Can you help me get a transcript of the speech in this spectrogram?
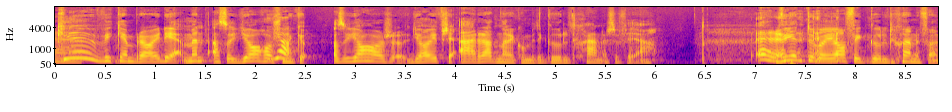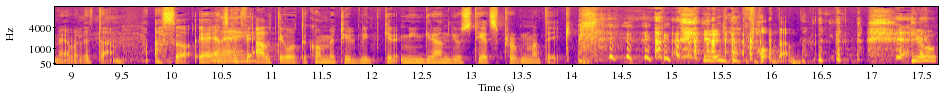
Eh, gud vilken bra idé. Men alltså jag har så Ja. mycket... Alltså jag, har, jag är i och för sig ärrad när det kommer till guldstjärnor, Sofia. Är det? Vet du vad jag fick guldstjärnor för när jag var liten? Alltså, jag älskar Nej. att vi alltid återkommer till mitt, min grandiositetsproblematik i den här podden. jo,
